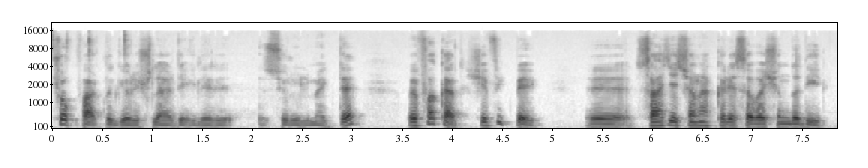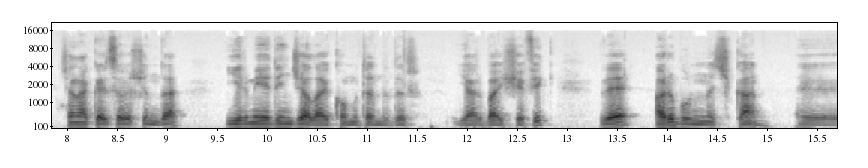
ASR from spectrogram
çok farklı görüşlerde ileri sürülmekte. Ve fakat Şefik Bey e, sadece Çanakkale Savaşı'nda değil, Çanakkale Savaşı'nda 27. Alay Komutanıdır Yarbay Şefik ve Arıburnu'na çıkan e,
